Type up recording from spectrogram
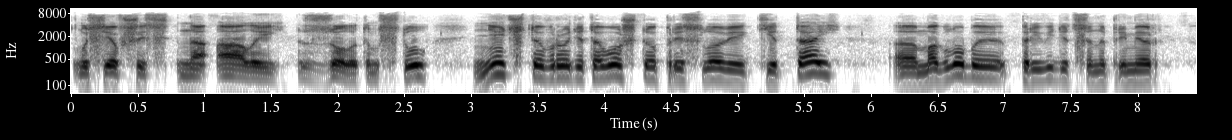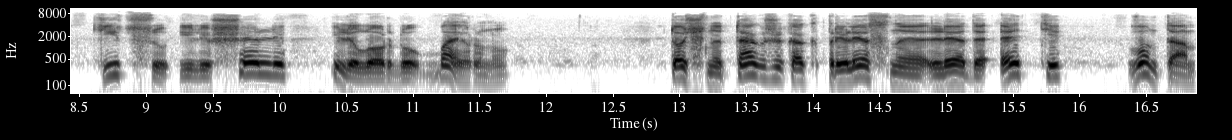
усевшись на алый с золотом стул, нечто вроде того, что при слове «Китай» Э, могло бы привидеться, например, Китсу или Шелли или лорду Байрону. Точно так же, как прелестная леда Этти, вон там,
